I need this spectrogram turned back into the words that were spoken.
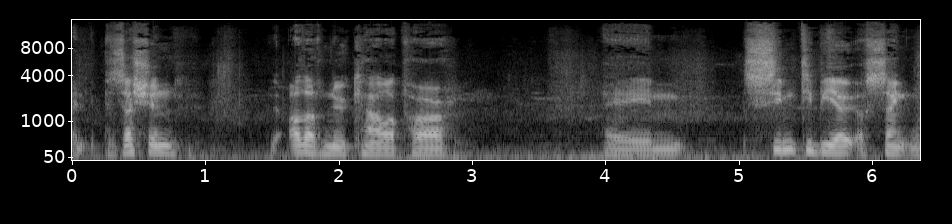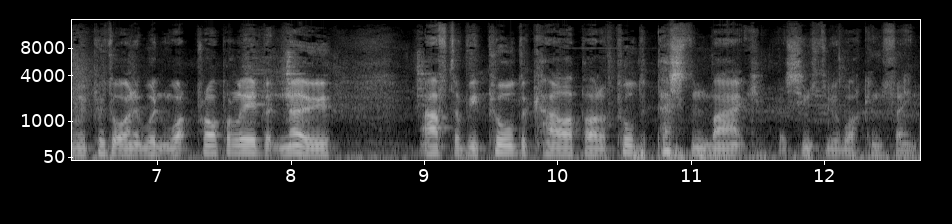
into position. The other new caliper um, seemed to be out of sync when we put it on, it wouldn't work properly, but now after we pulled the caliper, pulled the piston back, it seems to be working fine.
